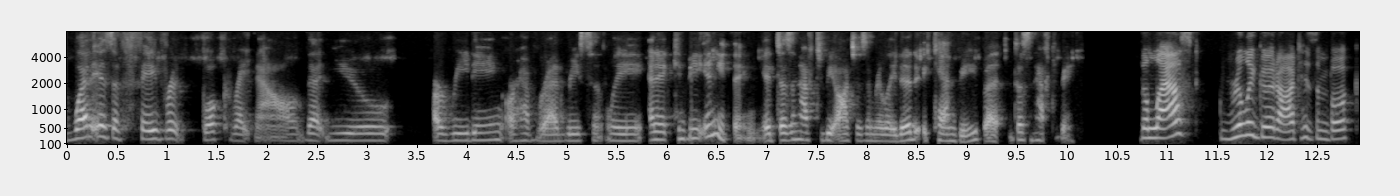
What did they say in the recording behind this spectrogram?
What is a favorite book right now that you are reading or have read recently? And it can be anything, it doesn't have to be autism related, it can be, but it doesn't have to be. the last really good autism book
